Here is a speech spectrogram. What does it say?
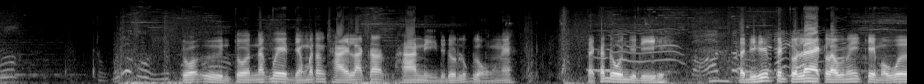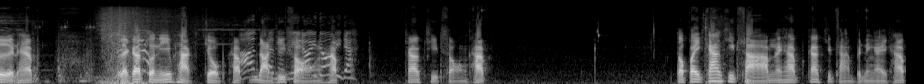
などれがいいかな ตัวอื่นตัวนักเวทยังไม่ต้องใช้ละก็พาหนีเดี๋ยวโดนลูกหลงนะ แต่ก็โดนอยู่ดี ぼーっと แต่ดีที่เป็นตัวแรกเราไม่เกมโอเวอร์นะครับ แล้วก็ตัวนี้ผลักจบครับ ด่านที่สองนะครับเก้าขีดสองครับ ต่อไปเก้าขีดสามนะครับเก้าขีดสามเป็นยังไงครับ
